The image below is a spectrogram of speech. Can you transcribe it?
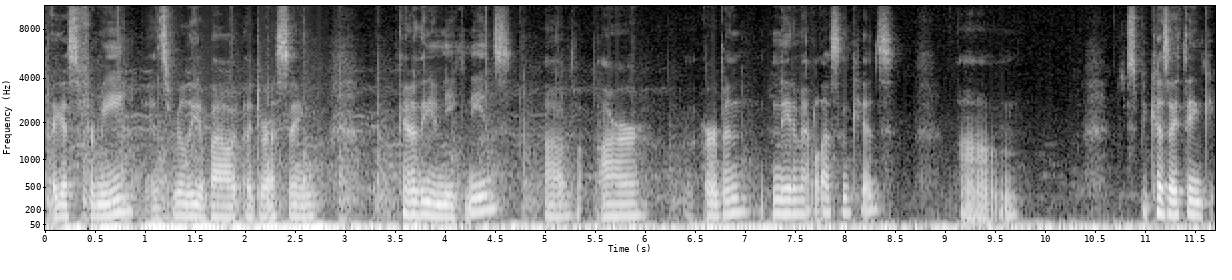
I guess for me, it's really about addressing kind of the unique needs of our urban Native adolescent kids. Um, just because I think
